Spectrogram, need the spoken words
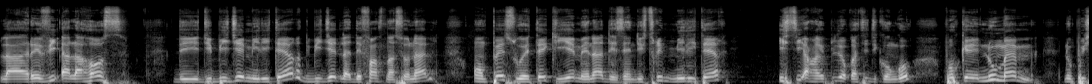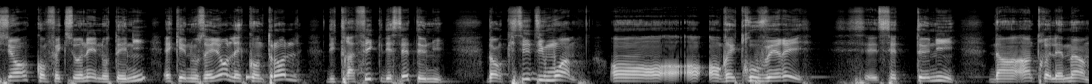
la revue à la hausse du, budget militaire, du budget de la défense nationale, on peut souhaiter qu'il y ait maintenant des industries militaires ici en République démocratique du Congo pour que nous-mêmes, nous puissions confectionner nos tenues et que nous ayons le contrôle du trafic de ces tenues. Donc, si du moins on, on retrouverait cette tenue dans, entre les mains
